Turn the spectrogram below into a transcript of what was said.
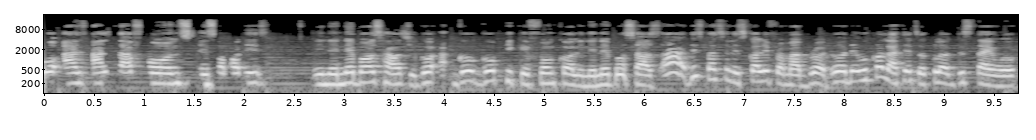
go and answer phones in somebody's in a neighbor's house, you go go go pick a phone call in a neighbor's house. Ah, this person is calling from abroad. Oh, they will call at eight o'clock this time. Well,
